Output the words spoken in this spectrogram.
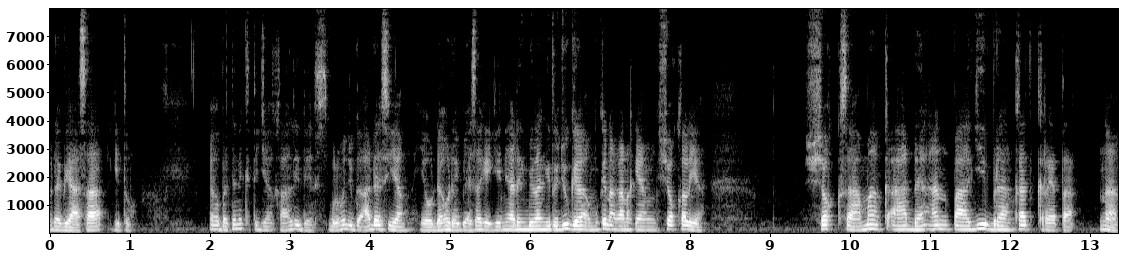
udah biasa gitu. Eh berarti ini ketiga kali deh. Sebelumnya juga ada sih yang ya udah udah biasa kayak gini. Ada yang bilang gitu juga mungkin anak-anak yang shock kali ya shock sama keadaan pagi berangkat kereta. Nah,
